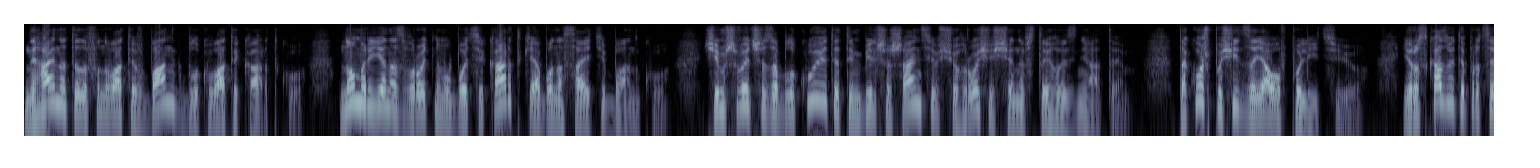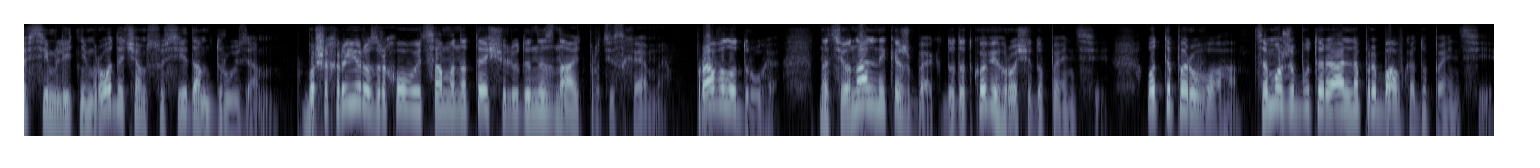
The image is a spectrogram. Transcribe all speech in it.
Негайно телефонувати в банк, блокувати картку. Номер є на зворотньому боці картки або на сайті банку. Чим швидше заблокуєте, тим більше шансів, що гроші ще не встигли зняти. Також пишіть заяву в поліцію. І розказуйте про це всім літнім родичам, сусідам, друзям. Бо шахраї розраховують саме на те, що люди не знають про ці схеми. Правило друге. Національний кешбек, додаткові гроші до пенсії. От тепер увага. Це може бути реальна прибавка до пенсії.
